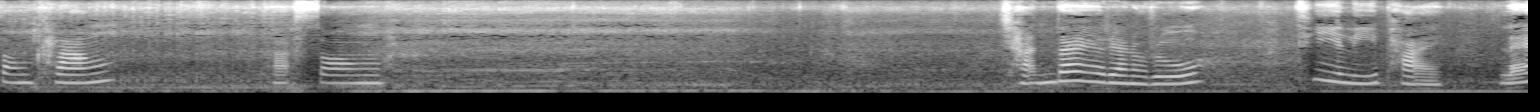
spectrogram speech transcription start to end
สองครั้งอะสองฉันได้เรียนรู้ที่ลีภัยและ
